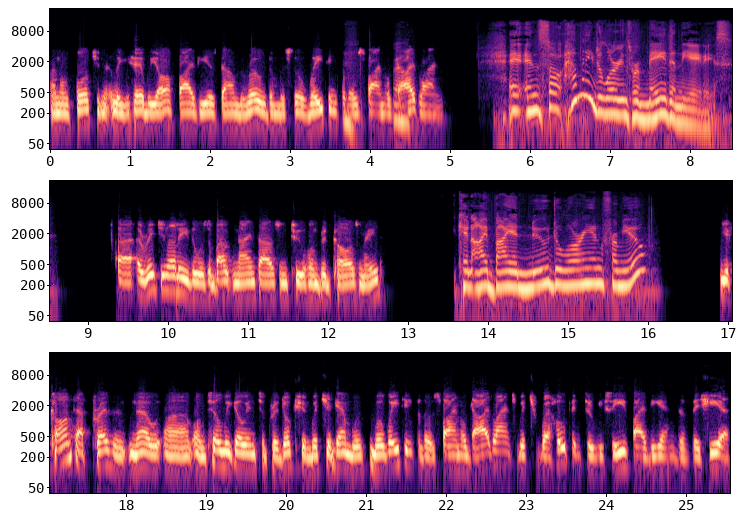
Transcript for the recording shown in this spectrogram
and unfortunately, here we are, five years down the road, and we're still waiting for those final right. guidelines. And, so, how many DeLoreans were made in the 80s? Uh, originally, there was about 9,200 cars made. Can I buy a new DeLorean from you? You can't at present, no, uh, until we go into production, which again, we're, we're waiting for those final guidelines, which we're hoping to receive by the end of this year.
